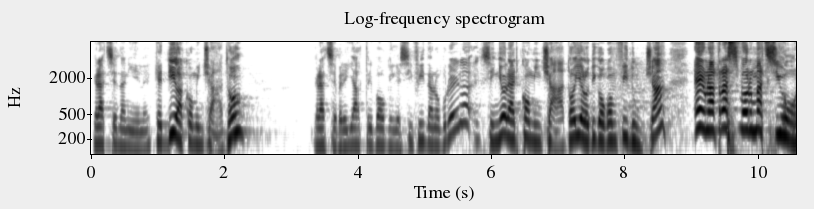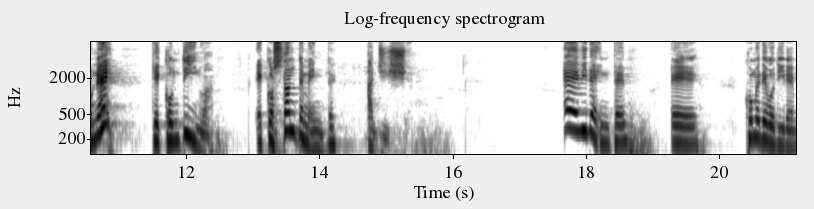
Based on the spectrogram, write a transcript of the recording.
grazie Daniele, che Dio ha cominciato, grazie per gli altri pochi che si fidano pure, il Signore ha cominciato, io lo dico con fiducia, è una trasformazione che continua e costantemente agisce. È evidente, è, come devo dire,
